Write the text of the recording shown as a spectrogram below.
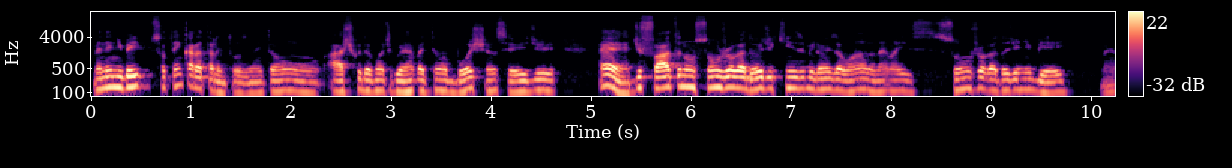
Mas na NBA só tem cara talentoso, né? Então acho que o Devonte Graham vai ter uma boa chance aí de. É, de fato, não sou um jogador de 15 milhões ao ano, né? Mas sou um jogador de NBA né?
